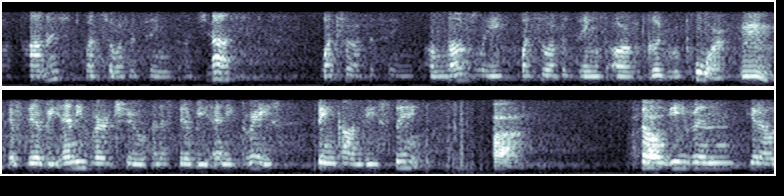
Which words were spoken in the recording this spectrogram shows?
are honest, whatsoever things are just, whatsoever things are lovely, whatsoever things are of good rapport. Mm. If there be any virtue and if there be any grace, think on these things." Ah. So even you know,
